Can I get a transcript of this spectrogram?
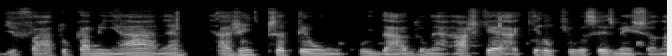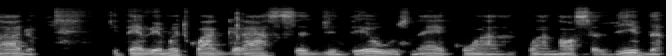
de fato, caminhar, né, a gente precisa ter um cuidado, né, acho que é aquilo que vocês mencionaram, que tem a ver muito com a graça de Deus, né, com a, com a nossa vida,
